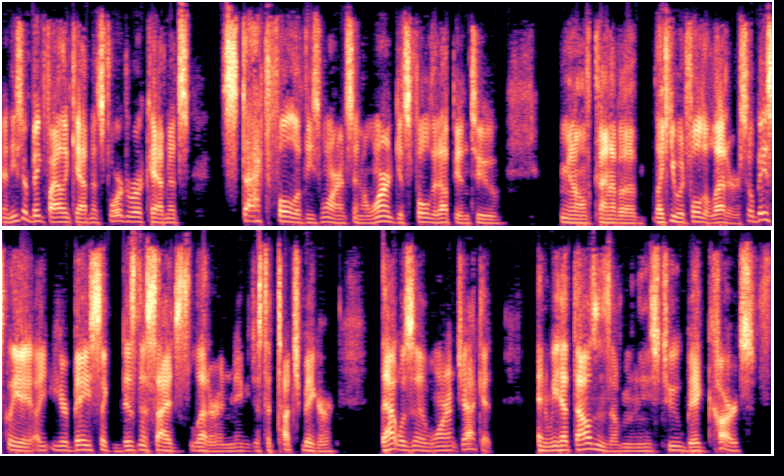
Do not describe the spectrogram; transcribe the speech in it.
and these are big filing cabinets, four drawer cabinets, stacked full of these warrants, and a warrant gets folded up into, you know, kind of a like you would fold a letter. So basically, a, your basic business size letter, and maybe just a touch bigger. That was a warrant jacket and we had thousands of them in these two big carts,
